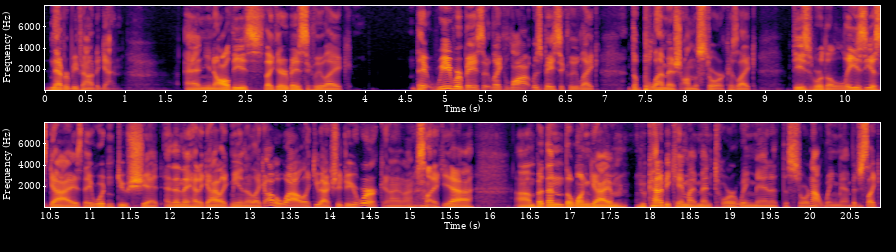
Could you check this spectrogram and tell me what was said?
never be found again. And you know, all these like they were basically like they we were basically like Lot was basically like the blemish on the store because like these were the laziest guys. They wouldn't do shit, and then they had a guy like me, and they're like, "Oh wow, like you actually do your work." And I, and I was like, "Yeah." Um, but then the one guy who kind of became my mentor, wingman at the store, not wingman, but just like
